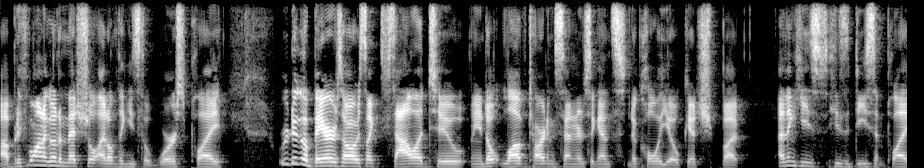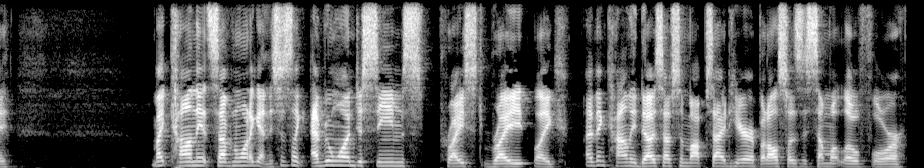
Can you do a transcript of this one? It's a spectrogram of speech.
Uh, but if you want to go to Mitchell, I don't think he's the worst play. Rudy Gobert is always like solid too. I mean, don't love targeting centers against Nikola Jokic, but I think he's he's a decent play. Mike Conley at 7 1 again. It's just like everyone just seems priced right. Like, I think Conley does have some upside here, but also has a somewhat low floor.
